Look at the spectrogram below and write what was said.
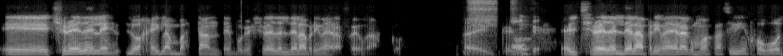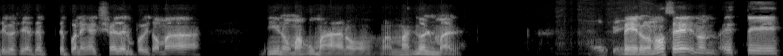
Eh, Shredder lo arreglan bastante, porque Shredder de la primera fue un asco. Like, Bay? Ok. el Shredder de la primera, como es así bien robótico, eso ya te, te ponen el Shredder un poquito más, you know, más humano, más, más normal. Pero no sé, no, este,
